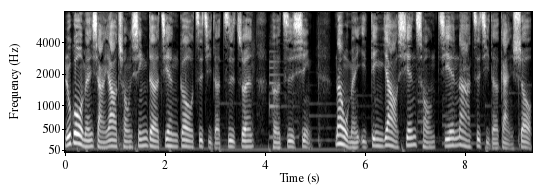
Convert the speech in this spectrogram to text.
如果我们想要重新的建构自己的自尊和自信，那我们一定要先从接纳自己的感受、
